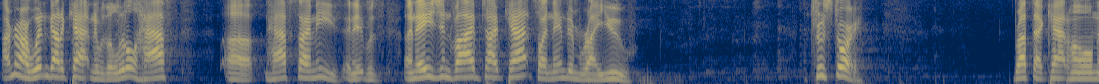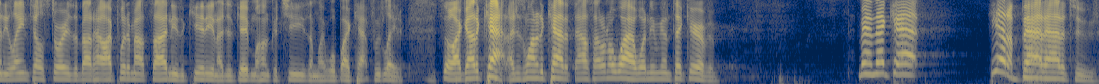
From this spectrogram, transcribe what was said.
I remember I went and got a cat, and it was a little half, uh, half Siamese, and it was an Asian vibe type cat, so I named him Ryu. True story. Brought that cat home, and Elaine tells stories about how I put him outside and he's a kitty, and I just gave him a hunk of cheese. I'm like, we'll buy cat food later. So I got a cat. I just wanted a cat at the house. I don't know why. I wasn't even going to take care of him. Man, that cat, he had a bad attitude.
